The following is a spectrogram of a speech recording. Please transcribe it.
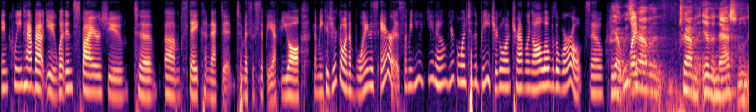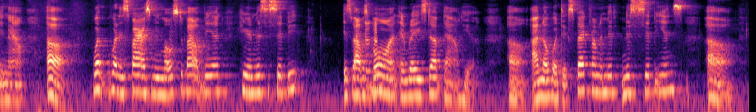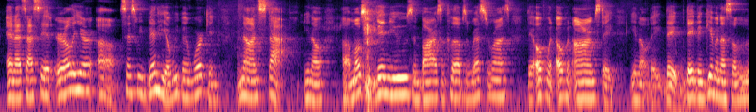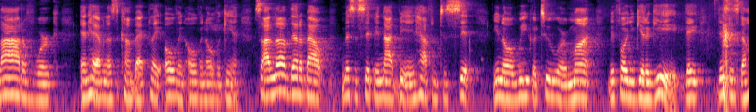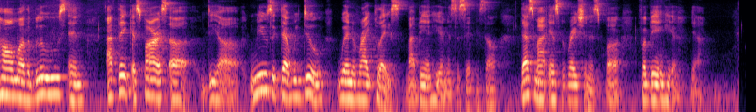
And Queen, how about you? What inspires you to um, stay connected to Mississippi after you all? I mean, because you're going to Buenos Aires. I mean, you you know, you're going to the beach. You're going traveling all over the world. So yeah, we're what, traveling traveling internationally now. Uh, what what inspires me most about being here in Mississippi is I was mm-hmm. born and raised up down here. Uh, I know what to expect from the Mississippians. Uh, and as I said earlier, uh, since we've been here, we've been working nonstop. You know, uh, most of the venues and bars and clubs and restaurants, they open with open arms. They, you know, they they they've been giving us a lot of work and having us to come back play over and over and over again. So I love that about Mississippi not being having to sit, you know, a week or two or a month before you get a gig. They this is the home of the blues, and I think as far as uh, the uh, music that we do, we're in the right place by being here in Mississippi. So that's my inspiration is for for being here. Yeah.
